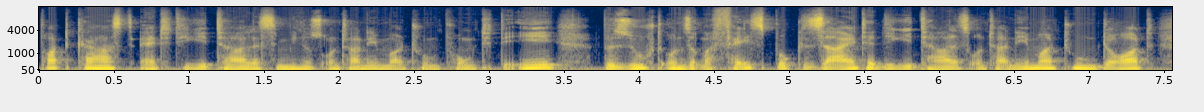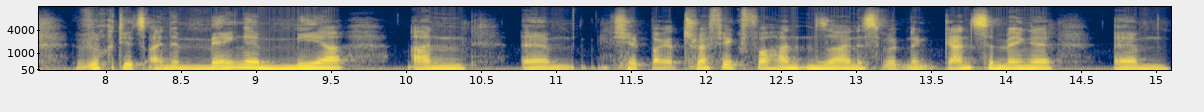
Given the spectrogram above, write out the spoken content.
podcast at digitales-unternehmertum.de. Besucht unsere Facebook-Seite Digitales Unternehmertum. Dort wird jetzt eine Menge mehr an ähm, ich hätte bei Traffic vorhanden sein. Es wird eine ganze Menge ähm,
